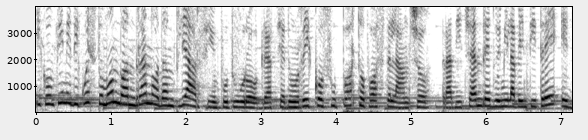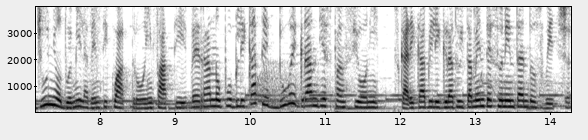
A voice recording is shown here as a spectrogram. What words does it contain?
i confini di questo mondo andranno ad ampliarsi in futuro grazie ad un ricco supporto post-lancio. Tra dicembre 2023 e giugno 2024, infatti, verranno pubblicate due grandi espansioni, scaricabili gratuitamente su Nintendo Switch.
